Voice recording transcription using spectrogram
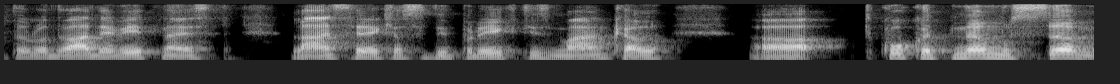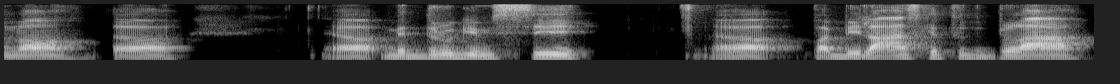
to je bilo 2019, lani si rekla, da so ti projekti zmanjkali, uh, tako kot nam vsem, no, uh, med drugim si, uh, pa bi lanske tudi bila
